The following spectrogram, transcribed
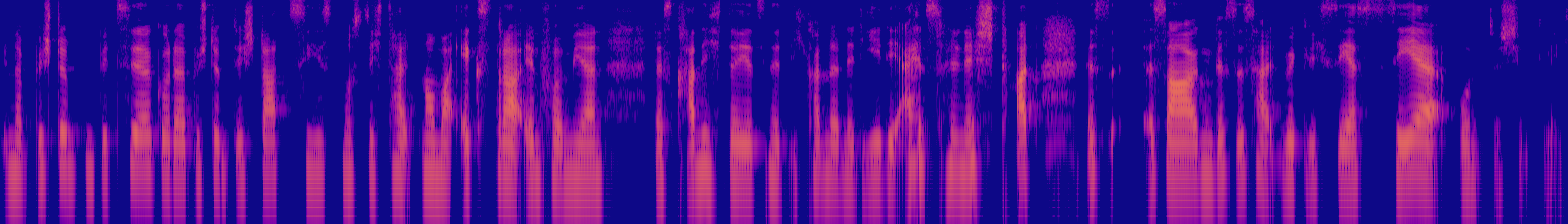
in 'nem bestimmten Bezirk oder bestimmte Stadt ziehst, musst dich halt noch mal extra informieren. Das kann ich dir jetzt nicht ich kann dir nicht jede einzelne Stadt das sagen. Das ist halt wirklich sehr, sehr unterschiedlich.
